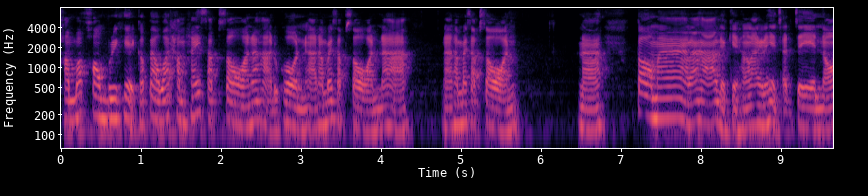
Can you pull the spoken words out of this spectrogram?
คำว่า complicate ก็แปลว่าทำให้ซับซ้อนนะคะทุกคนนะคะทำให้ซับซ้อนนะคะนะทำให้ซับซ้อนนะต่อมานะคะ เดี๋ยวเขียนข้างล่างจะเห็นชัดเจนเนาะ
